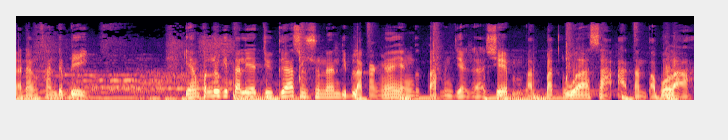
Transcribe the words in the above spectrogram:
kadang Van de Beek, yang perlu kita lihat juga susunan di belakangnya yang tetap menjaga shape 4-4-2 saat tanpa bola.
